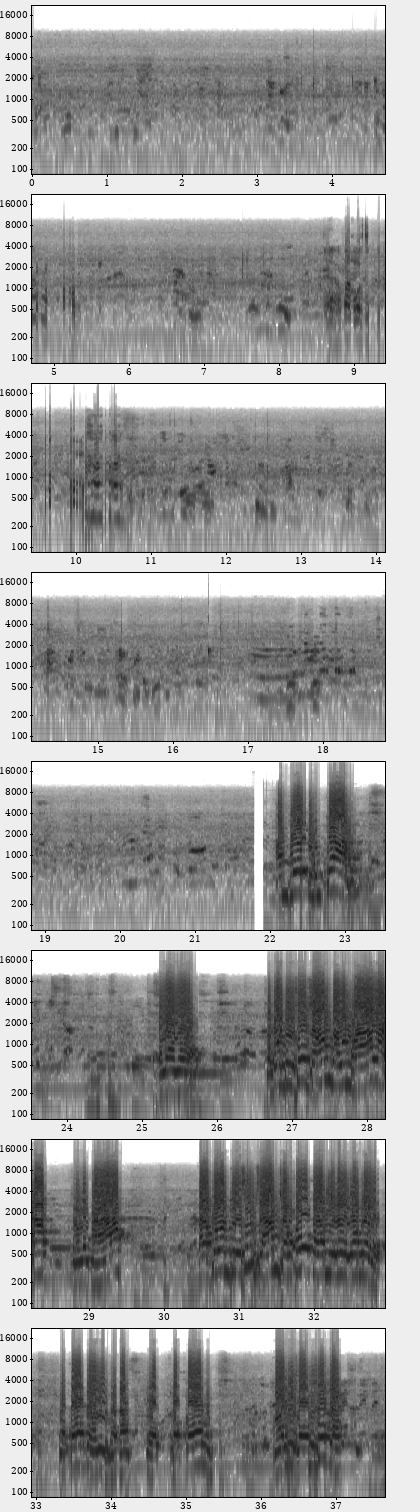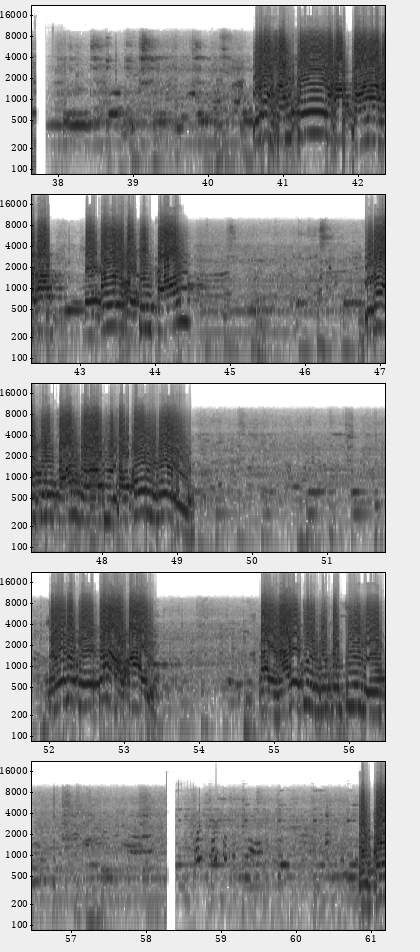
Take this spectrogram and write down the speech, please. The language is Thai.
เออป้าโกสุอำเภอตุงจ้างอะไรเลยตำบลที่สิบสองตะวันผาล่ะครับ ตะวันผาตำบลที่สิบสามสองโคกตอนนี้เลยครับเลยสองโคกตอนนี้นะครับสองสองโคกตอนนี้สองโคกครับเรื่องสองโคกนะครับจอล่านะครับสองโคกแล้วก็เชียงคานพี่น้องเชียงคานต่อที่สองโคกเลยแล้วก็เจอเจ้าไปไปหาที่มีคนตีอยู่ ตรง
